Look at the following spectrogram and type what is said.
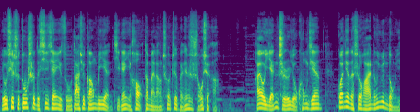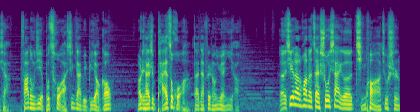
尤其是都市的新鲜一族，大学刚毕业几年以后，他买辆车，这个本田是首选啊。还有颜值，有空间，关键的时候还能运动一下，发动机也不错啊，性价比比较高，而且还是牌子货啊，大家非常愿意啊。呃，接下来的话呢，再说下一个情况啊，就是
